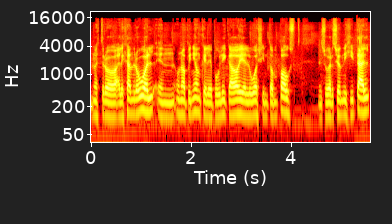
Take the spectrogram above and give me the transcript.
nuestro Alejandro Wall, en una opinión que le publica hoy el Washington Post en su versión digital,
